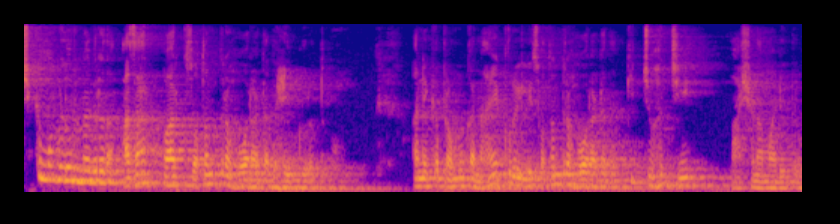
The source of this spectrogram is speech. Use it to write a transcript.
ಚಿಕ್ಕಮಗಳೂರು ನಗರದ ಆಜಾದ್ ಪಾರ್ಕ್ ಸ್ವತಂತ್ರ ಹೋರಾಟದ ಹೆಗ್ಗುರುತು. ಅನೇಕ ಪ್ರಮುಖ ನಾಯಕರು ಇಲ್ಲಿ ಸ್ವತಂತ್ರ ಹೋರಾಟದ ಕಿಚ್ಚು ಹಚ್ಚಿ ಭಾಷಣ ಮಾಡಿದರು.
